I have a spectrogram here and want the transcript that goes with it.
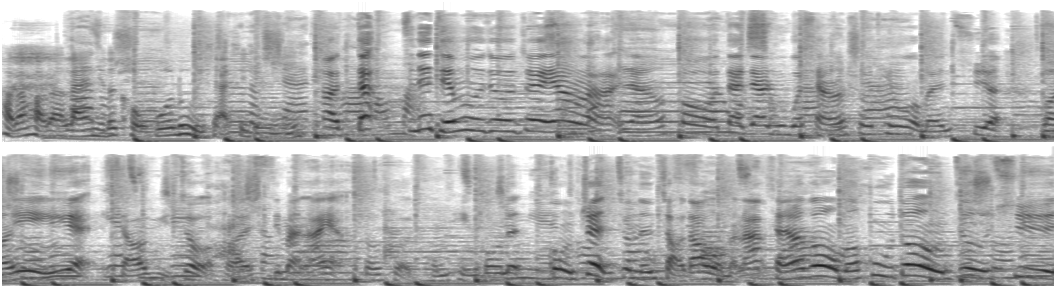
好的，好的，来你的口播录一下，谢谢你。好的，今天节目就这样了。然后大家如果想要收听我们，去网易音乐、小宇宙和喜马拉雅搜索“同频共振”共振就能找到我们啦。想要跟我们互动，就去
